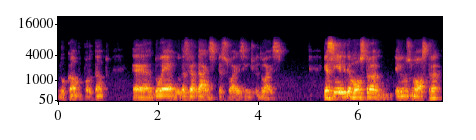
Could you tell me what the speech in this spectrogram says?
do campo, portanto, é, do ego, das verdades pessoais e individuais. E assim ele demonstra, ele nos mostra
